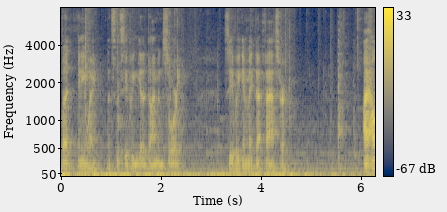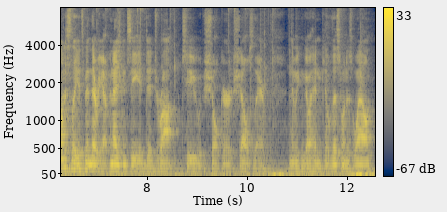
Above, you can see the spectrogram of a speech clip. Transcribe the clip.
but anyway, let's, let's see if we can get a diamond sword. See if we can make that faster. I honestly, it's been, there we go. And as you can see, it did drop two shulker shells there. And then we can go ahead and kill this one as well.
